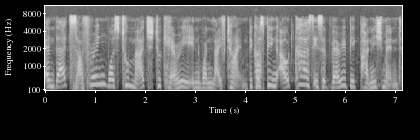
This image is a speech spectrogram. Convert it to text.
and that suffering was too much to carry in one lifetime because ah. being outcast is a very big punishment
